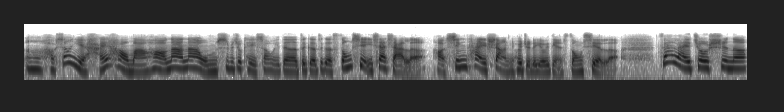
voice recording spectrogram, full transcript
嗯，好像也还好嘛，哈，那那我们是不是就可以稍微的这个这个松懈一下下了？好，心态上你会觉得有一点松懈了。再来就是呢，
